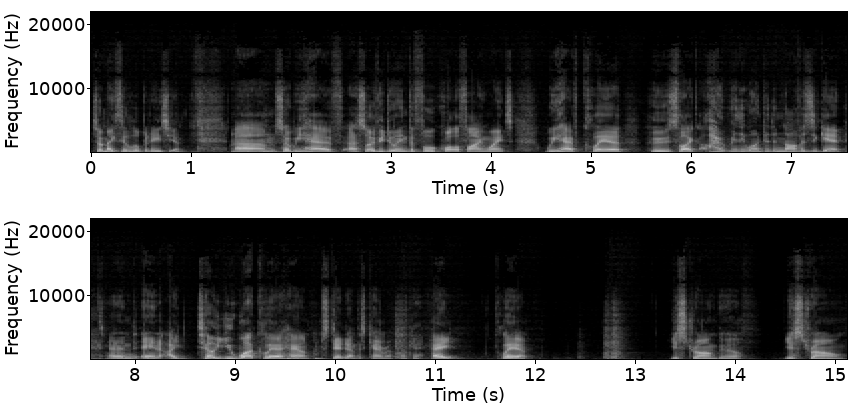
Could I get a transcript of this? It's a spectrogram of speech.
So it makes it a little bit easier. Um, so we have uh, Sophie doing the full qualifying weights. We have Claire who's like, I really want to do the novice again. And and I tell you what, Claire, on, stare down this camera. Oh. Okay. Hey, Claire, you're strong, girl. You're strong.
